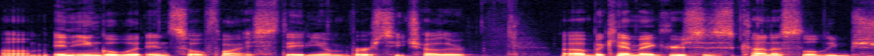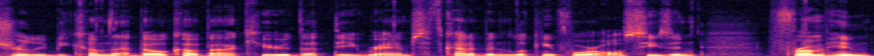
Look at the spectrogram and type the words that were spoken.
um, in Inglewood in SoFi Stadium versus each other. Uh, but Cam Akers has kind of slowly surely become that bell cow back here that the Rams have kind of been looking for all season from him.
